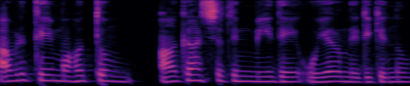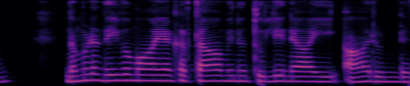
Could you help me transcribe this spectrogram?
അവിടുത്തെ മഹത്വം ആകാശത്തിന്മീതെ ഉയർന്നിരിക്കുന്നു. നമ്മുടെ ദൈവമായ കർത്താവിന് തുല്യനായി ആരുണ്ട്?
